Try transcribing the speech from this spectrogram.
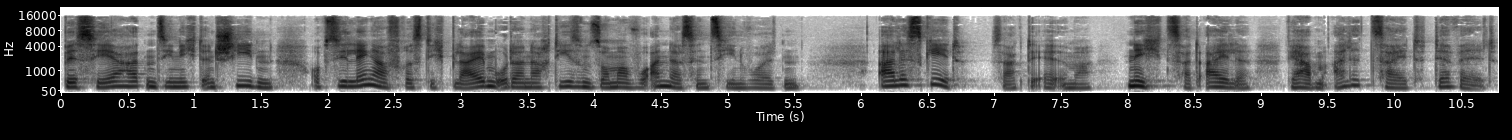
Bisher hatten sie nicht entschieden, ob sie längerfristig bleiben oder nach diesem Sommer woanders hinziehen wollten. Alles geht, sagte er immer. Nichts hat Eile. Wir haben alle Zeit der Welt.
